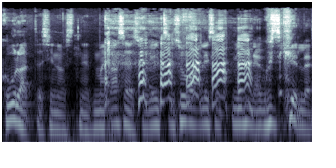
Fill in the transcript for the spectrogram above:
kuulata sinust, nii et ma ei lase sul üldse suvaliselt minna kuskile.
